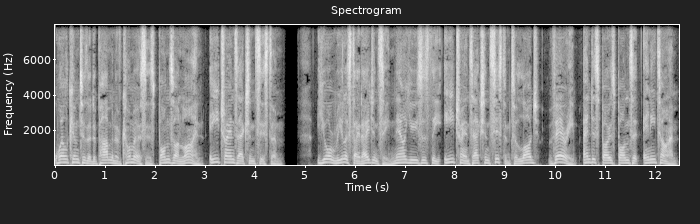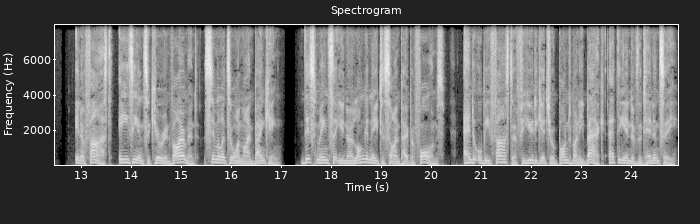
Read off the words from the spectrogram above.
Welcome to the Department of Commerce's Bonds Online e-transaction system. Your real estate agency now uses the e-transaction system to lodge, vary and dispose bonds at any time in a fast, easy and secure environment similar to online banking. This means that you no longer need to sign paper forms and it will be faster for you to get your bond money back at the end of the tenancy.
